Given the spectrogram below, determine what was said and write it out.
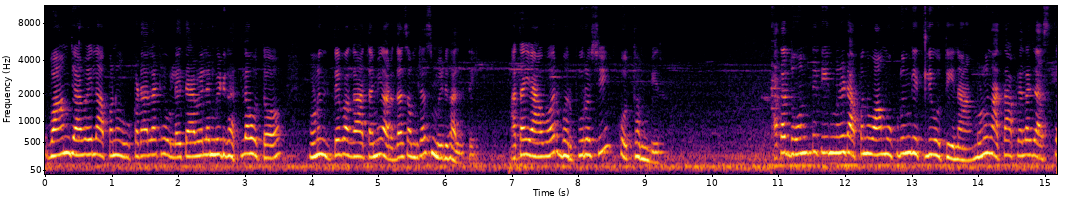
वाम ज्या वेळेला आपण उकडायला ठेवलं आहे त्यावेळेला मीठ घातलं होतं. म्हणून इथे बघा आता मी अर्धा चमचाच मीठ घालते. आता यावर भरपूर अशी कोथंबीर. आता दोन ते तीन मिनिट आपण वाम उकडून घेतली होती ना म्हणून आता आपल्याला जास्त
